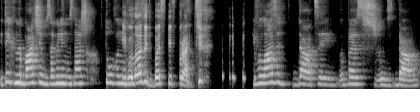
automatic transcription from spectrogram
і ти їх не бачив, взагалі не знаєш, хто вони І вилазить без співпраці. І вилазить, да, цей без да,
